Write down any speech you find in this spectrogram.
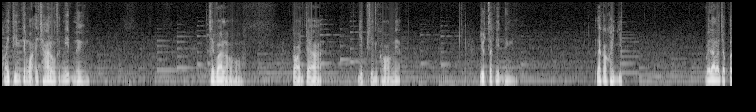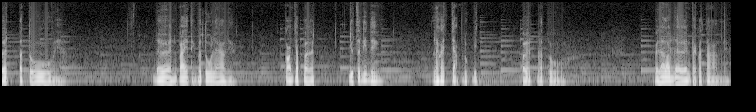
ขอให้ทิ้งจังหวะให้ช้าลงสักนิดนึง เช่นว่าเรา ก่อนจะหยิบสิ่งของเนี่ยหยุดสักนิดหนึ่งแล้วก็ค่อยหยิบ เวลาเราจะเปิดประตูเนี่ยเดินไปถึงประตูแล้วเนี่ยก่อนจะเปิดหยุดสักนิดหนึ่งแล้วก็จับลูกบิดเปิดประตู เวลาเราเดินไปก็ตามเนี่ย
